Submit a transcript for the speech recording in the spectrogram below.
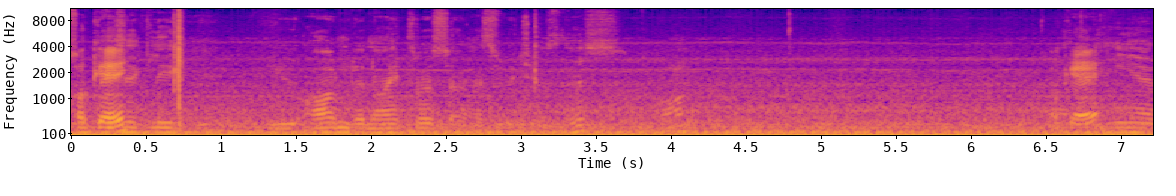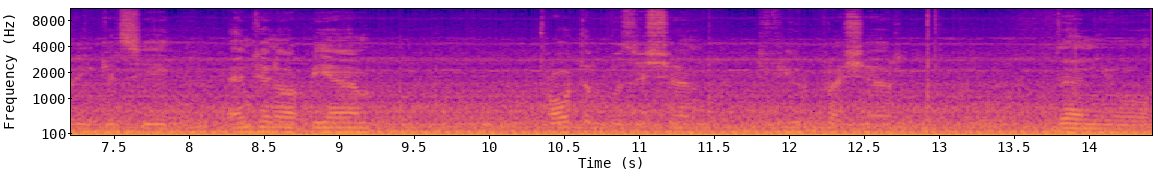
So Okay. basically you arm the nitrous and it switches this on. Okay. And here you can see engine RPM, throttle position, fuel pressure. Then you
